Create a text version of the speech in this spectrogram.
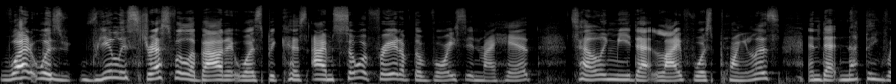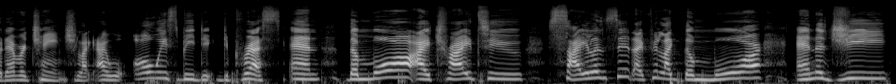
what was really stressful about it was because I'm so afraid of the voice in my head telling me that life was pointless and that nothing would ever change. Like I will always be de- depressed. And the more I try to silence it, I feel like the more energy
